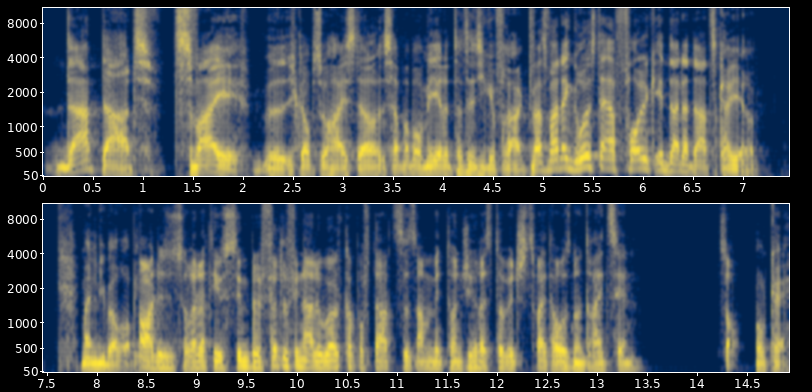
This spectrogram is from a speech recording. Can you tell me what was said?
Dart Dart 2, äh, ich glaube so heißt er, es haben aber auch mehrere tatsächlich gefragt. Was war dein größter Erfolg in deiner Darts-Karriere? Mein lieber Robby? Oh, das ist so relativ simpel. Viertelfinale World Cup of Darts zusammen mit Tonji Restovic 2013. So. Okay.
